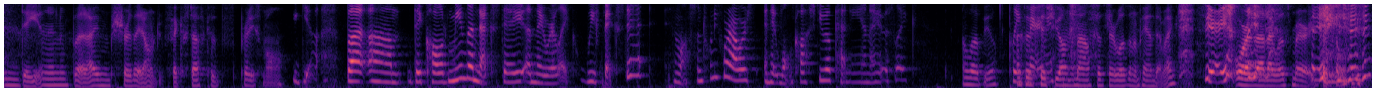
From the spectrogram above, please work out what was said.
in Dayton, but I'm sure they don't fix stuff because it's pretty small. Yeah. But um they called me the next day and they were like, "We fixed it in less than 24 hours and it won't cost you a penny." And I was like, I love you. Please I could kiss me. you on the mouth if there wasn't a pandemic, "Seriously?" or that I was married. to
